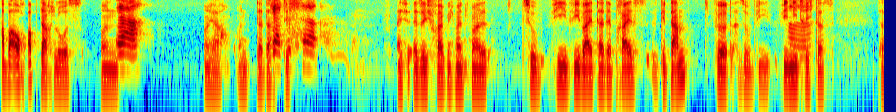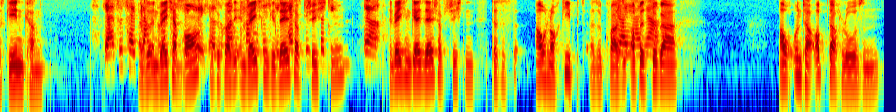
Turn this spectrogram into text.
aber auch obdachlos. Und ja, ja, und da ja, dachte ist, ich, ja. also, also ich frage mich manchmal zu, wie, wie weit da der Preis gedammt wird, also wie, wie niedrig das, das gehen kann. Ja, es ist halt Also in welcher. Branche, also quasi man in welchen Gesellschaftsschichten. Ja, in welchen Gesellschaftsschichten das es auch noch gibt. Also quasi, Ja, ja, ob es ja. sogar auch unter Obdachlosen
